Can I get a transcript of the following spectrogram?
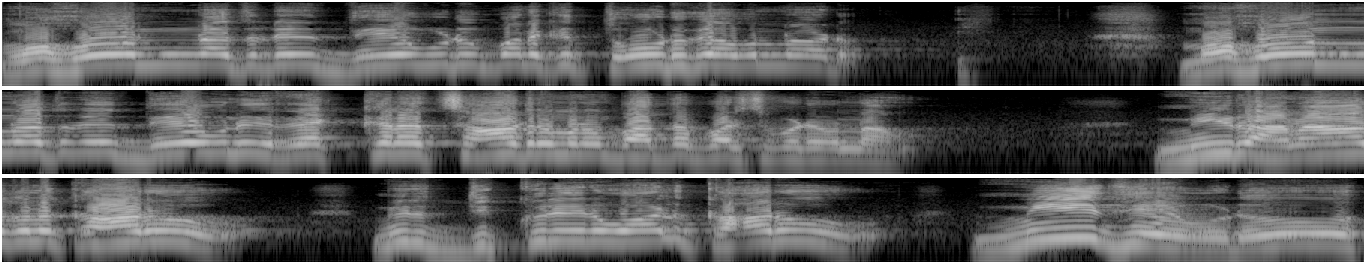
మహోన్నతుడైన దేవుడు మనకి తోడుగా ఉన్నాడు. మహోన్నతుని దేవుని రెక్కల చాటును మనం భద్రపరచబడి ఉన్నాం. మీరు అనాథులు కారు మీరు దిక్కులేని వాళ్ళు కారు మీ దేవుడు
